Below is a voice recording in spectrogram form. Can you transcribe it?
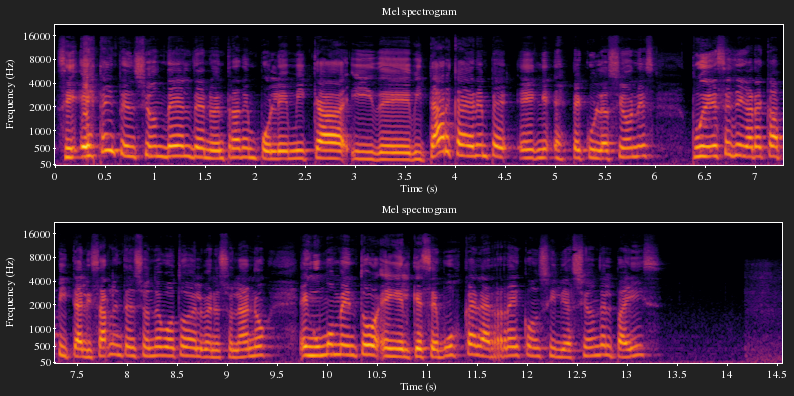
Sí, esta intención de él de no entrar en polémica y de evitar caer en, en especulaciones pudiese llegar a capitalizar la intención de voto del venezolano en un momento en el que se busca la reconciliación del país.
